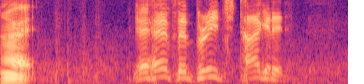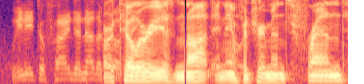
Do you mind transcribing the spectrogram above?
All right. They have the bridge targeted. We need to find another Artillery is not an infantryman's friend,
